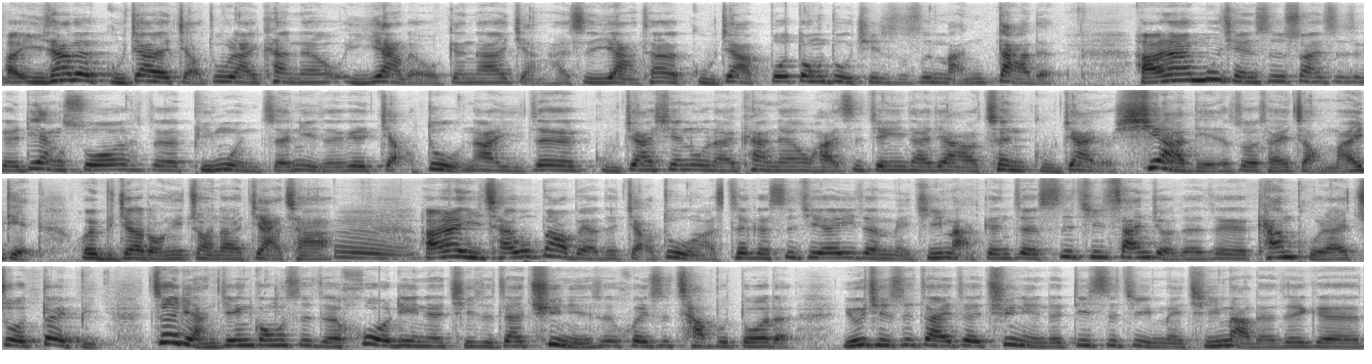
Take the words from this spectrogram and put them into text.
啊，以它的股价的角度来看呢，一样的，我跟大家讲还是一样，它的股价波动度其实是蛮大的。好，那目前是算是这个量缩、这个平稳整理的一个角度。那以这个股价线路来看呢，我还是建议大家啊趁股价有下跌的时候才找买点，会比较容易赚到价差。嗯，好，那以财务报表的角度啊，这个四七二一的美基玛跟这四七三九的这个康普来做对比，这两间公司的获利呢，其实在去年是会是差不多的，尤其是在这去年的第四季，美奇玛的这个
